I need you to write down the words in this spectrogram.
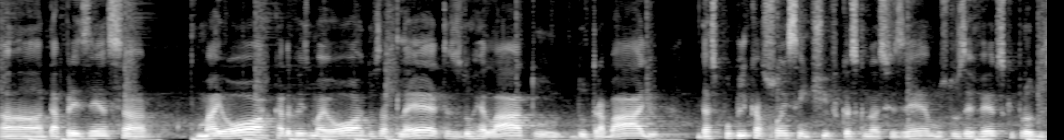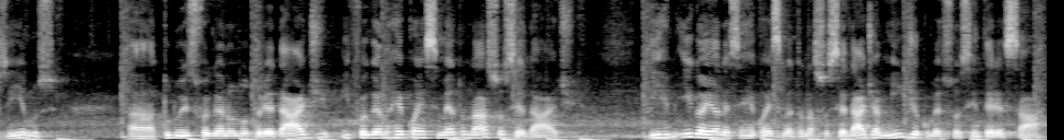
ah, da presença maior, cada vez maior, dos atletas, do relato do trabalho, das publicações científicas que nós fizemos, dos eventos que produzimos. Uh, tudo isso foi ganhando notoriedade e foi ganhando reconhecimento na sociedade. E, e, ganhando esse reconhecimento na sociedade, a mídia começou a se interessar.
